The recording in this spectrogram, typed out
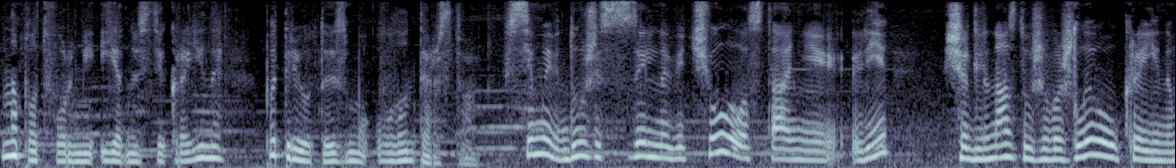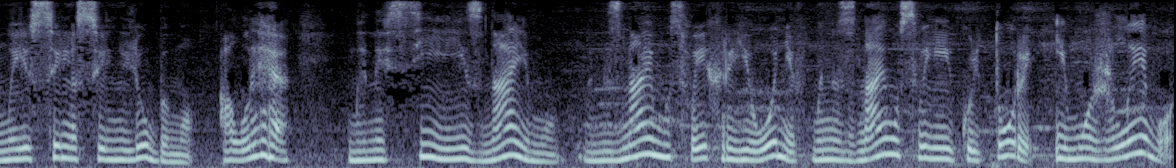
на платформі єдності країни, патріотизму, волонтерства. Всі ми дуже сильно відчули останній рік, що для нас дуже важлива Україна. Ми її сильно сильно любимо, але ми не всі її знаємо. Ми не знаємо своїх регіонів, ми не знаємо своєї культури. І можливо,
